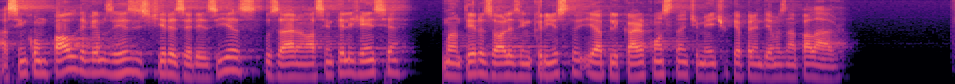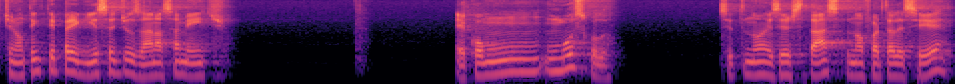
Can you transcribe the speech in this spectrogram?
Assim como Paulo, devemos resistir às heresias, usar a nossa inteligência manter os olhos em Cristo e aplicar constantemente o que aprendemos na palavra. A gente não tem que ter preguiça de usar nossa mente. É como um, um músculo. Se tu não exercitar, se tu não fortalecer,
